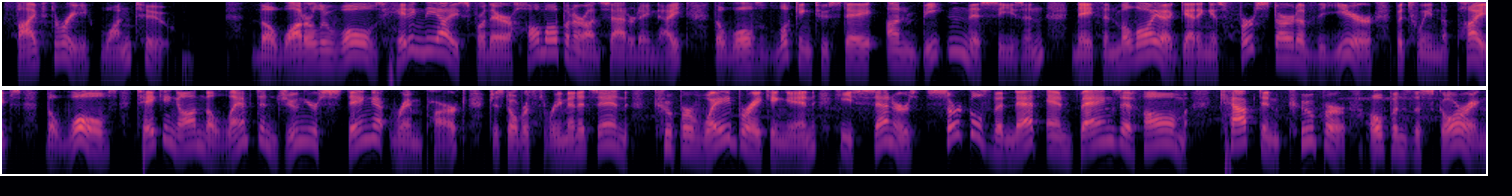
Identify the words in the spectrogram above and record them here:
5312. The Waterloo Wolves hitting the ice for their home opener on Saturday night. The Wolves looking to stay unbeaten this season. Nathan Maloya getting his first start of the year between the pipes. The Wolves taking on the Lambton Junior Sting at Rim Park. Just over three minutes in, Cooper Way breaking in. He centers, circles the net, and bangs it home. Captain Cooper opens the scoring.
